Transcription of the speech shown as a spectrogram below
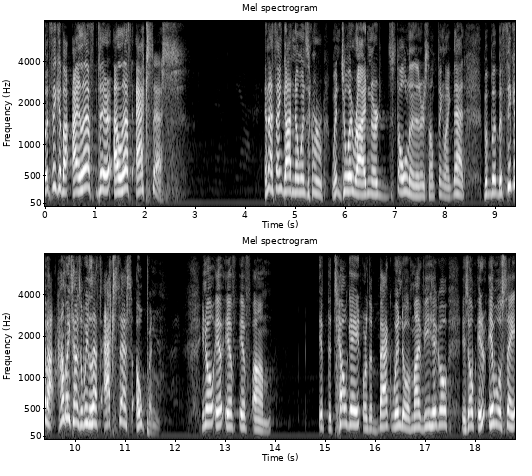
But think about I left there, I left access. And I thank God no one's ever went joyriding or stolen it or something like that. But, but, but think about how many times have we left access open? You know, if, if, um, if the tailgate or the back window of my vehicle is open, it, it will say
